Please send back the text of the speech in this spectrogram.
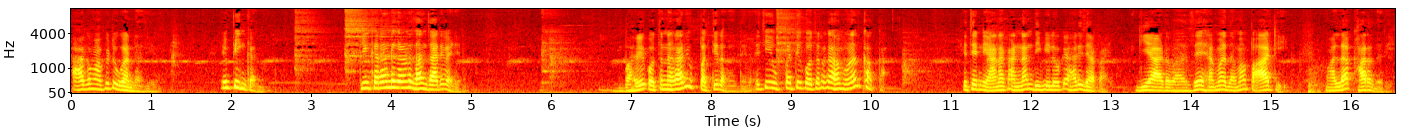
ආගම අපිට උගන්වලා තියෙනවා. මේ පින් කරනවා. පින් කරන්න කරන්න සංසාරේ වැඩෙනවා. භවයේ කොතනක හරි උප්පත්ති ලබා දෙනවා. ඉතින් උප්පත්ති කොතනක හමුනත් කක්කා. එතෙන් යන කන්නම් දිවි ලෝකේ හරි සැපයි. ගියාට පස්සේ හැමදම පාටි. මල කරදරේ.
